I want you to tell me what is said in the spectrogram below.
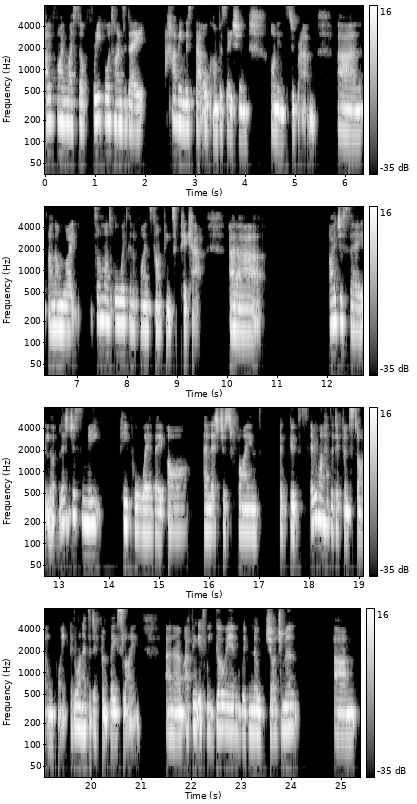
I find myself three four times a day having this battle conversation on Instagram, um, and I'm like, someone's always going to find something to pick at, and uh, I just say, look, let's just meet people where they are, and let's just find a good. Everyone has a different starting point. Everyone has a different baseline. And um, I think if we go in with no judgment, um,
